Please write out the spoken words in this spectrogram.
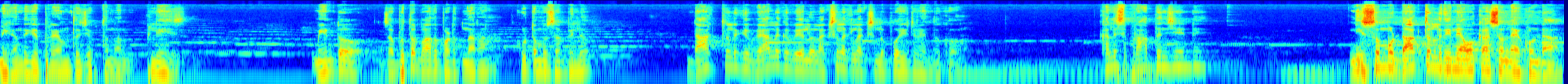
మీకు అందుకే ప్రేమతో చెప్తున్నాను ప్లీజ్. మీ ఇంట్లో జబ్బుతో బాధపడుతున్నారా కుటుంబ సభ్యులు? డాక్టర్లకి వేలకు వేలు లక్షలకు లక్షలు పోయటం ఎందుకు? కలిసి ప్రార్థన చేయండి. నీ సొమ్ము డాక్టర్లు తినే అవకాశం లేకుండా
